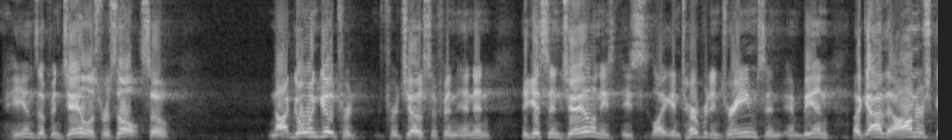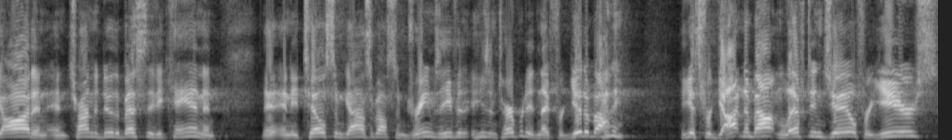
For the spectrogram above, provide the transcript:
he ends up in jail as a result. So, not going good for, for Joseph. And, and then he gets in jail and he's, he's like interpreting dreams and, and being a guy that honors God and, and trying to do the best that he can. And, and he tells some guys about some dreams that he, he's interpreted, and they forget about him. He gets forgotten about and left in jail for years.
